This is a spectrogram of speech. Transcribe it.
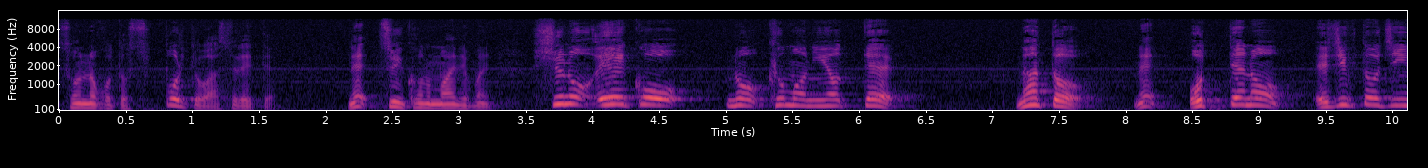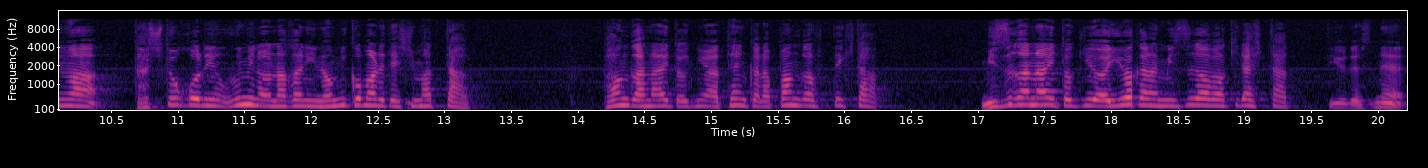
そんなことすっぽりと忘れてねついこの前でも主の栄光の雲によってなんとね追っ手のエジプト人は立ちどり海の中に飲み込まれてしまった。パンがない時には天からパンが降ってきた。水がない時は岩から水が湧き出したっていうですね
